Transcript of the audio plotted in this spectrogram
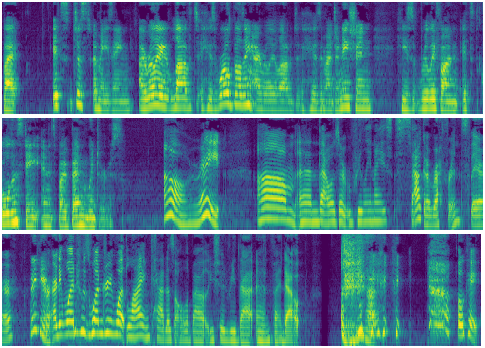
but it's just amazing. I really loved his world building. I really loved his imagination. He's really fun. It's Golden State and it's by Ben Winters. All right. Um, and that was a really nice saga reference there. Thank you. For anyone who's wondering what Lying Cat is all about, you should read that and find out. okay.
